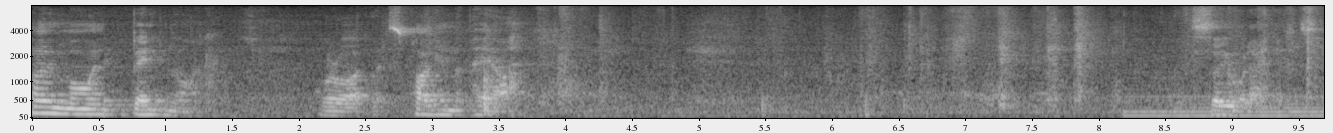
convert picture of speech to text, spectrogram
Home mine bentonite. All right, let's plug in the power. Let's see what happens.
